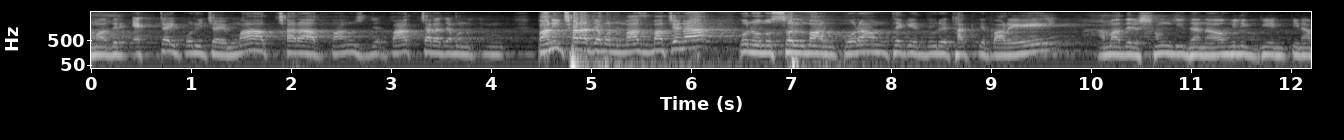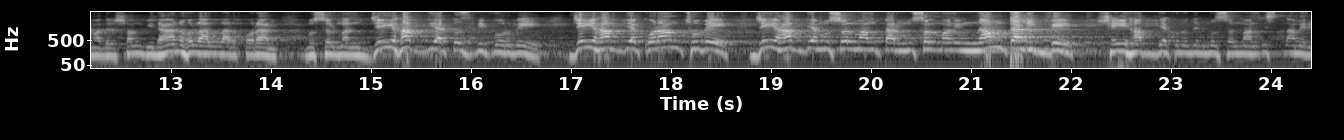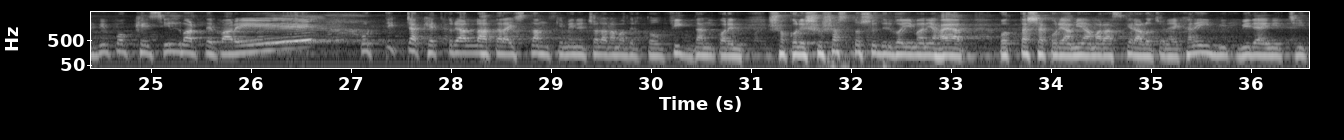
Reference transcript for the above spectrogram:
আমাদের একটাই পরিচয়, মাছ ছাড়া মানুষ মাছ ছাড়া যেমন পানি ছাড়া যেমন মাছ বাঁচে না, কোনো মুসলমান কোরআন থেকে দূরে থাকতে পারে। আমাদের সংবিধান, আওয়ামী লীগ, বিএনপি আমাদের সংবিধান হলো আল্লাহর কোরআন। মুসলমান যেই হাত দিয়া তসবি পড়বে, যেই হাত দিয়া কোরআন ছুবে, যেই হাত দিয়া মুসলমান তার মুসলমানের নামটা লিখবে, সেই হাত দিয়া কোনোদিন মুসলমান ইসলামের বিপক্ষে সিল মারতে পারে। প্রত্যেকটা ক্ষেত্রে আল্লাহ তারা ইসলামকে মেনে চলার আমাদের তৌফিক দান করেন। সকলে সুস্বাস্থ্য, সুদীর্ঘ ইমানি হায়াত প্রত্যাশা করে আমি আমার আজকের আলোচনা এখানেই বিদায় নিচ্ছি।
